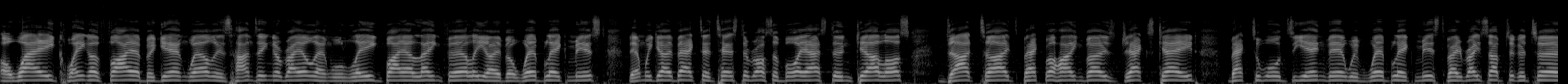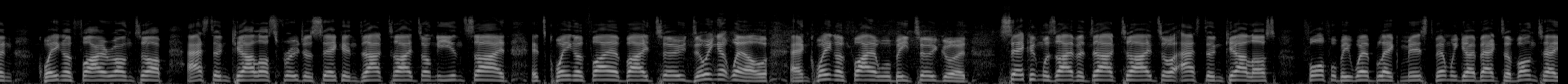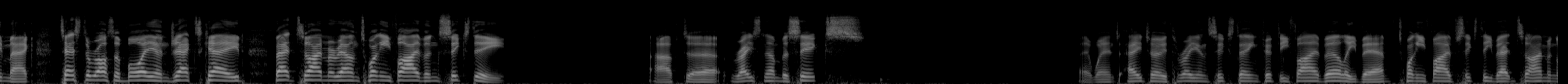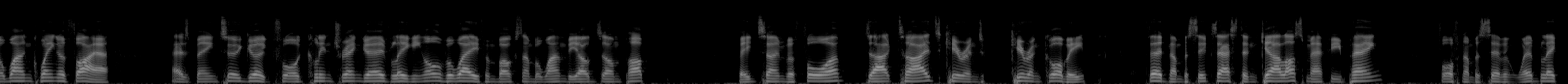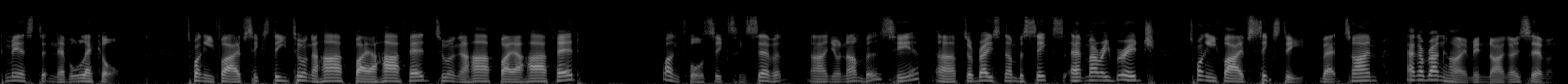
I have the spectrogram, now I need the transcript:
Away, Queen of Fire began well, is hunting a rail and will lead by a length early over Webleck Mist. Then we go back to Testarossa Boy, Aston Carlos. Dark Tides back behind those, Jack's Cade. Back towards the end there with Webleck Mist. They race up to the turn. Queen of Fire on top. Aston Carlos through to second. Dark Tides on the inside. It's Queen of Fire by two, doing it well. And Queen of Fire will be too good. Second was either Dark Tides or Aston Carlos. Fourth will be Webleck Mist. Then we go back to Vontae Mac, Testarossa Boy, and Jack's Cade. That time around 25 and 60. After race number six, they went 8.03 and 16.55 early there. 25.60 that time, and a one Queen of Fire has been too good for Clint Trengove, leading all the way from box number one, the odds on pop. Beats over four, Dark Tides, Kieran, Kieran Corby. Third, number six, Aston Carlos, Matthew Payne. Fourth, number seven, Webleck Mist, Neville Leckel. 25.60, two and a half by a half head, two and a half by a half head. One, four, six, and seven are your numbers here uh, after race number six at Murray Bridge. 25.60 that time, and a run home in 907.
